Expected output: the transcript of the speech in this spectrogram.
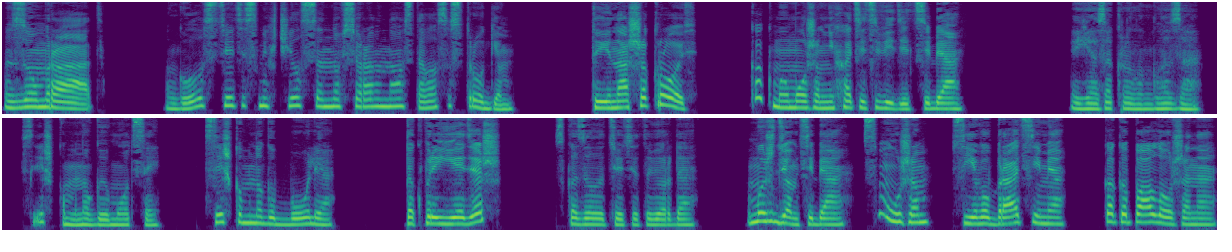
«Зумрад!» Голос тети смягчился, но все равно оставался строгим. «Ты наша кровь! Как мы можем не хотеть видеть тебя?» Я закрыла глаза. Слишком много эмоций, слишком много боли. «Так приедешь?» — сказала тетя твердо. «Мы ждем тебя с мужем, с его братьями, как и положено.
